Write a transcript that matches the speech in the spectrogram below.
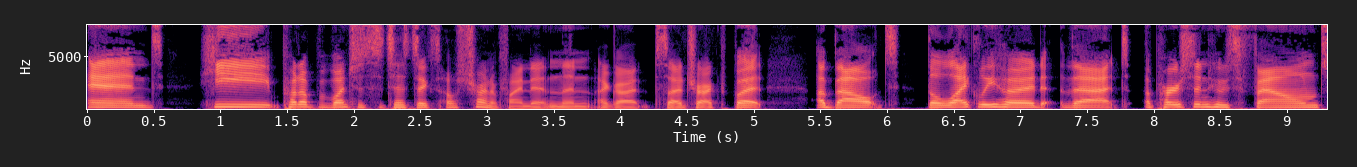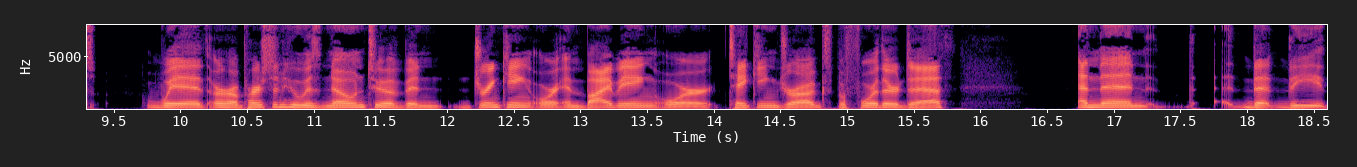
and he put up a bunch of statistics. I was trying to find it and then I got sidetracked, but about the likelihood that a person who's found with or a person who is known to have been drinking or imbibing or taking drugs before their death and then that the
